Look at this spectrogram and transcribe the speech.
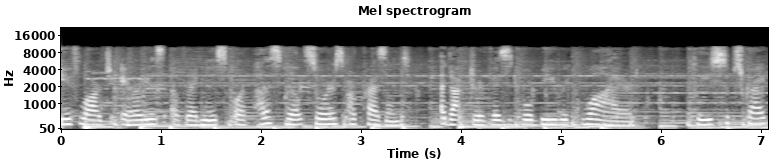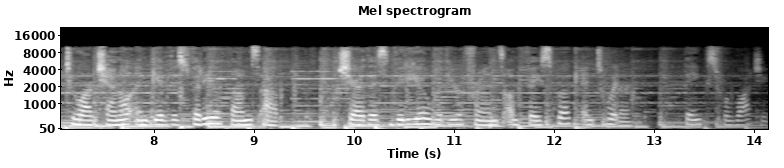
If large areas of redness or pus-filled sores are present, a doctor visit will be required. Please subscribe to our channel and give this video thumbs up. Share this video with your friends on Facebook and Twitter. Thanks for watching.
